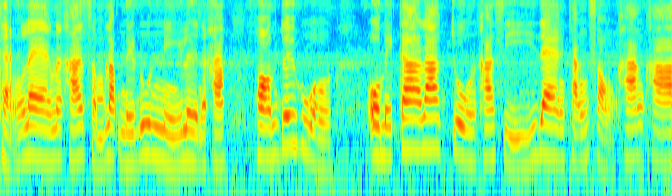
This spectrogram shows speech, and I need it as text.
แข็งแรงนะคะสำหรับในรุ่นนี้เลยนะคะ พร้อมด้วยห่วงโอเมก้าลากจูงนะคะ สีแดงทั้งสองข้างค่ะ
